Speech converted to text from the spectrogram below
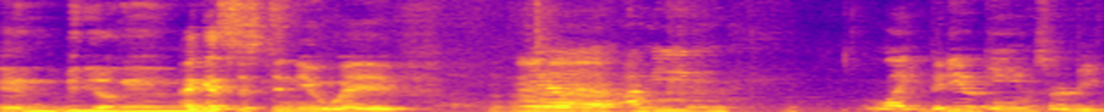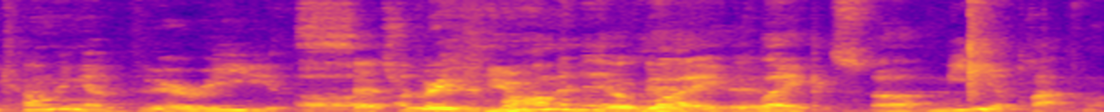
in video games? I guess it's the new wave. Yeah, I mean, like video games are becoming a very, uh, a very Huge. prominent Okay, like yeah. like uh, media platform.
